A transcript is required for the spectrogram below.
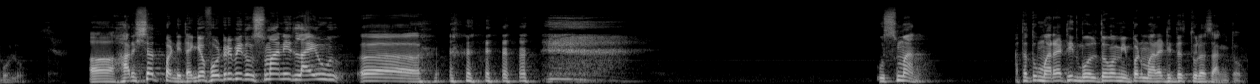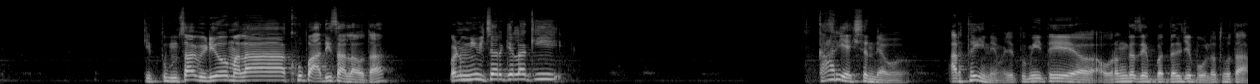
बोलू. Harshad Pandit thank you forty rupees Usman is live Usman. आता तू मराठीत बोलतो मग मी पण मराठीतच तुला सांगतो. की तुमचा व्हिडिओ मला खूप आधीच आला होता. पण मी विचार केला की का रिॲक्शन द्यावं? अर्थही नाही. म्हणजे तुम्ही ते औरंगजेबबद्दल जे बोलत होता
